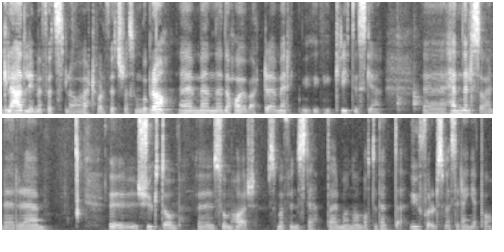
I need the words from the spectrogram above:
gledelig med fødsler, i hvert fall fødsler som går bra, eh, men det har jo vært eh, mer kritiske eh, hendelser eller eh, eh, sykdom eh, som, har, som har funnet sted, der man har måttet vente uforholdsmessig lenge på,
